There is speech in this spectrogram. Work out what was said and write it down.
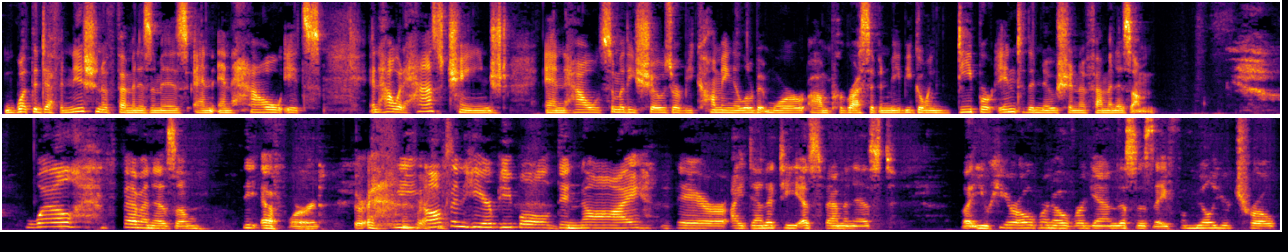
what the definition of feminism is and and how it's and how it has changed and how some of these shows are becoming a little bit more um, progressive and maybe going deeper into the notion of feminism well, feminism, the F word. We often hear people deny their identity as feminist, but you hear over and over again this is a familiar trope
